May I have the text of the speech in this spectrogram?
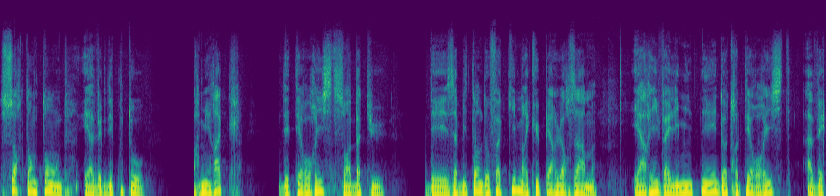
sortent en tongs et avec des couteaux. Par miracle, des terroristes sont abattus. Des habitants d'Ofakim récupèrent leurs armes et arrivent à éliminer d'autres terroristes avec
